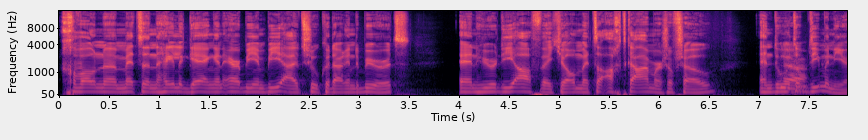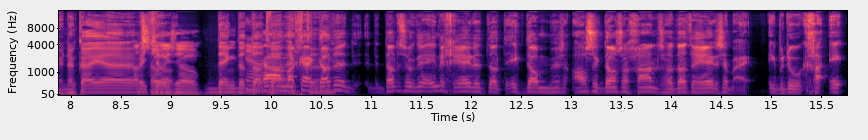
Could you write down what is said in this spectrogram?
gewoon eh, met een hele gang een Airbnb uitzoeken daar in de buurt. En huur die af, weet je wel, met de acht kamers of zo. En doe het op die manier. Dan kan je, Dat weet je wel, sowieso. denk dat Ja. dat Ja, wel maar echt, kijk, eh, dat is, dat is ook de enige reden dat ik dan, als ik dan zou gaan, zou dat de reden zijn. Maar ik bedoel, ik, ga, ik,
